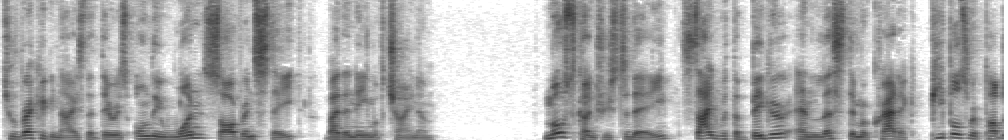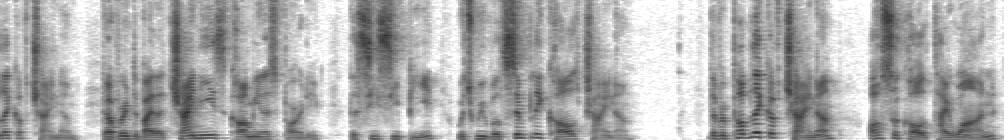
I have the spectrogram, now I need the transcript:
to recognize that there is only one sovereign state by the name of China. Most countries today side with the bigger and less democratic People's Republic of China, governed by the Chinese Communist Party, the CCP, which we will simply call China. The Republic of China, also called Taiwan,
